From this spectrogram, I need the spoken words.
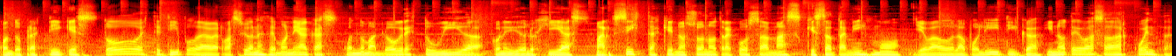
cuando practiques todo este tipo de aberraciones demoníacas cuando malogres tu vida con ideologías marxistas que no son otra cosa más que satanismo llevado a la política y no te vas a dar cuenta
